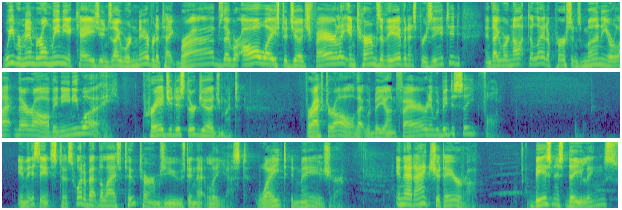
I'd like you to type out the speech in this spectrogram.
we remember on many occasions they were never to take bribes. They were always to judge fairly in terms of the evidence presented, and they were not to let a person's money or lack thereof in any way prejudice their judgment. For after all, that would be unfair and it would be deceitful. In this instance, what about the last two terms used in that list? Weight and measure. In that ancient era, business dealings,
